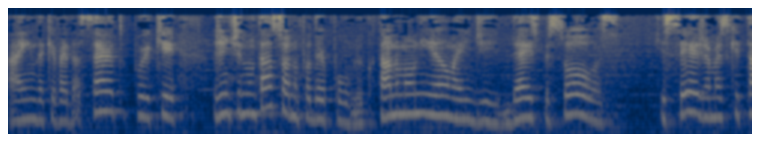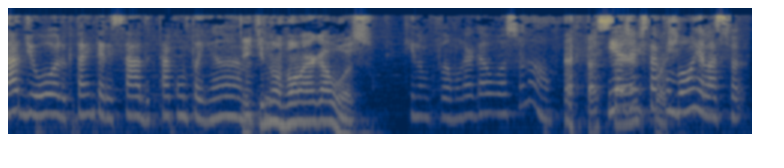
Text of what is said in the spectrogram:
ainda que vai dar certo, porque a gente não está só no poder público, está numa união aí de 10 pessoas, que seja, mas que está de olho, que está interessado, que está acompanhando. E que, que não vão largar o osso que não vamos largar o osso, não. tá certo, e a gente está com um bom relacionamento.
